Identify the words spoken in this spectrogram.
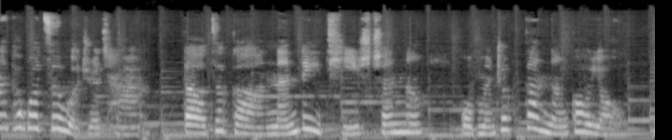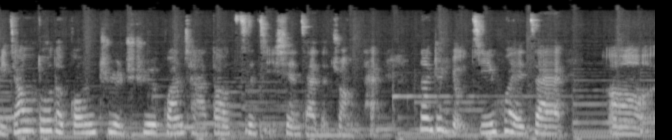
那透过自我觉察的这个能力提升呢，我们就更能够有比较多的工具去观察到自己现在的状态，那就有机会在呃。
